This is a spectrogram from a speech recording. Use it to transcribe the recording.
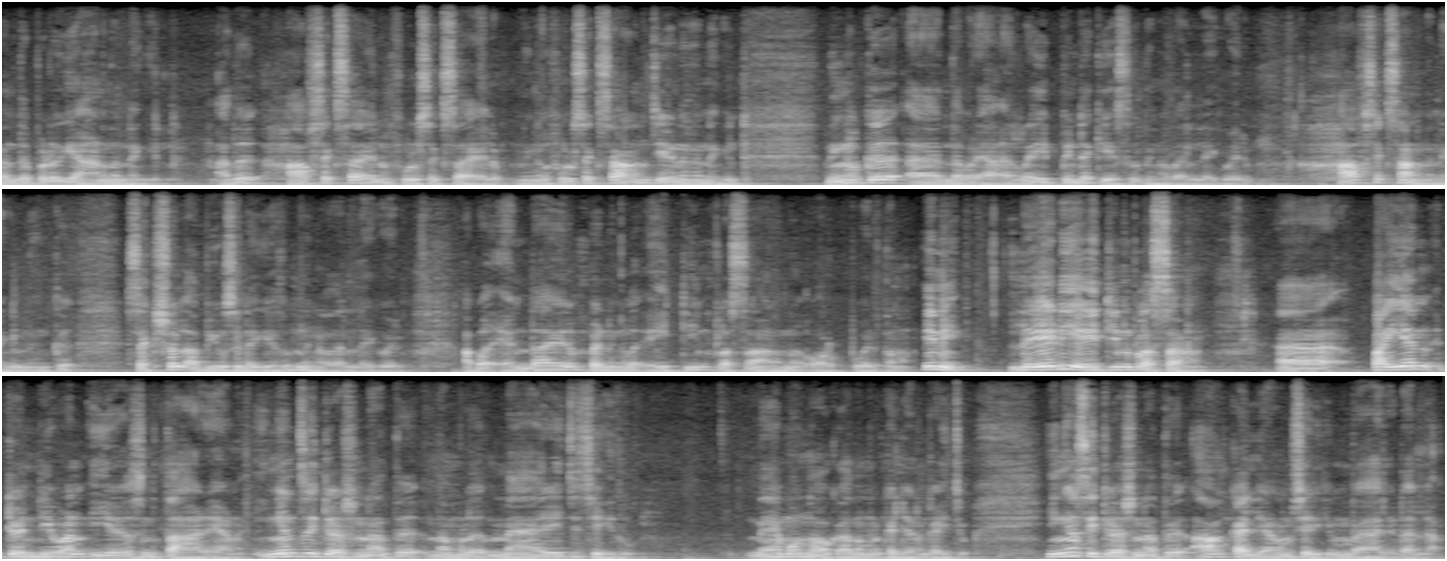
ബന്ധപ്പെടുകയാണെന്നുണ്ടെങ്കിൽ അത് ഹാഫ് സെക്സ് ആയാലും ഫുൾ സെക്സ് ആയാലും നിങ്ങൾ ഫുൾ സെക്സ് ആണെന്ന് ചെയ്യണമെന്നുണ്ടെങ്കിൽ നിങ്ങൾക്ക് എന്താ പറയുക റേപ്പിന്റെ കേസ് നിങ്ങളുടെ തലയിലേക്ക് വരും. ഹാഫ് സെക്സ് ആണെന്നുണ്ടെങ്കിൽ നിങ്ങൾക്ക് സെക്ഷൽ അബ്യൂസിന്റെ കേസും നിങ്ങളുടെ തലയിലേക്ക് വരും. അപ്പോൾ എന്തായാലും പെണ്ണുങ്ങൾ എയ്റ്റീൻ പ്ലസ് ആണെന്ന് ഉറപ്പ് വരുത്തണം ഇനി ലേഡി എയ്റ്റീൻ പ്ലസ് ആണ്. പയ്യൻ ട്വന്റി വൺ ഇയേഴ്സിന് താഴെയാണ്. ഇങ്ങനത്തെ സിറ്റുവേഷനകത്ത് നമ്മൾ മാരേജ് ചെയ്തു. നിയമം നോക്കാതെ നമ്മൾ കല്യാണം കഴിച്ചു. ഇങ്ങനെ സിറ്റുവേഷനകത്ത് ആ കല്യാണം ശരിക്കും വാലിഡ് അല്ല.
